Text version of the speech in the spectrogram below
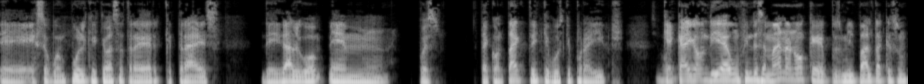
eh, ese buen pulque que vas a traer, que traes de Hidalgo, em, pues te contacte, que busque por ahí, que caiga un día, un fin de semana, ¿no? Que pues Milpalta, que es un-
